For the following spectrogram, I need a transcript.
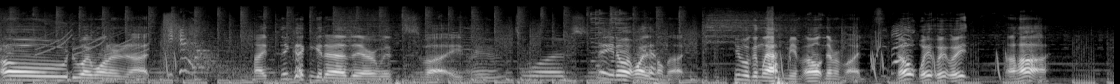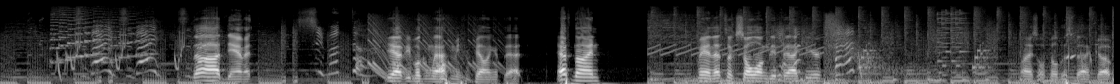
Oh, do I want it or not? I think I can get out of there with Zwei. Two lives. Hey, you know what? Why the hell not? People can laugh at me if- oh, never mind. No, wait, wait, wait. Aha. Ah, damn it. Yeah, people can laugh at me for failing at that. F9. Man, that took so long to get back here. Might as well fill this back up.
